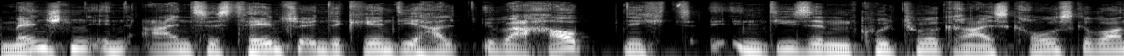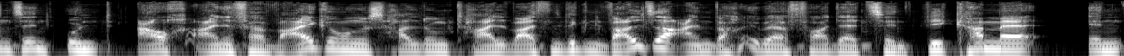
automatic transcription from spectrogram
Menschen in ein System zu integrieren, die halt überhaupt nicht in diesem Kulturkreis groß geworden sind und auch eine Verweigerungshaltung teilweise entwickeln, weil sie einfach überfordert sind. Wie kann man in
